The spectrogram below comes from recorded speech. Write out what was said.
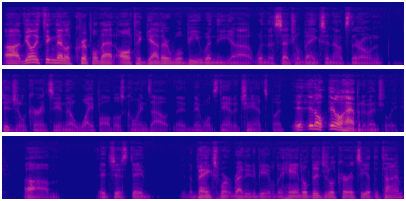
Uh, the only thing that'll cripple that altogether will be when the uh, when the central banks announce their own digital currency and they'll wipe all those coins out. They, they won't stand a chance, but it, it'll it'll happen eventually. Um, it's just they the banks weren't ready to be able to handle digital currency at the time,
